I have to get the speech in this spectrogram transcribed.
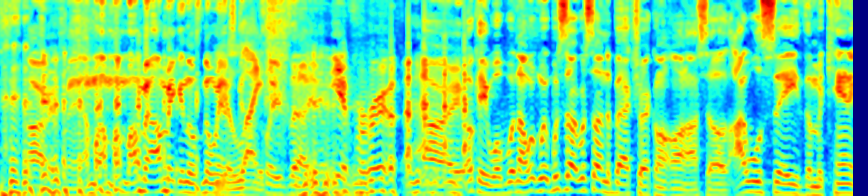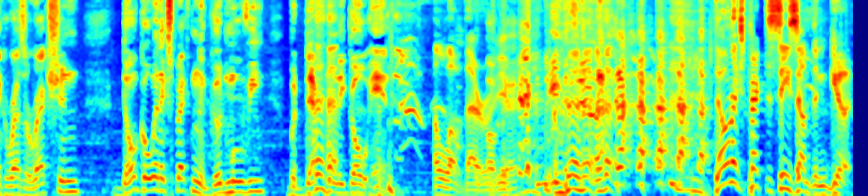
All right, man. I'm I'm, I'm, I'm, I'm making those no man's Your sky life. out here. yeah, for real. All right. Okay. Well, well, now we're, start, we're starting to backtrack on, on ourselves. I will say the Mechanic Resurrection. Don't go in expecting a good movie, but definitely go in. I love that review. Okay. Don't expect to see something good.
